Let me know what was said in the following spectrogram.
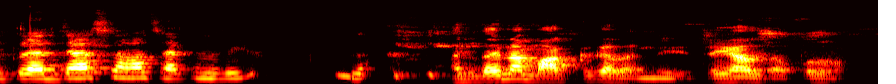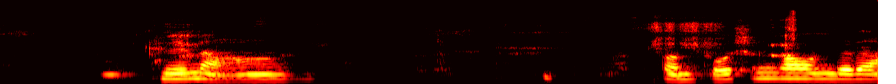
ఇప్పుడు అది చేస్తావా సెకండ్ది ఎంతైనా మా అక్క కదండి. చేయాలి తప్పదు. నేనా? సంతోషంగా ఉండరా?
